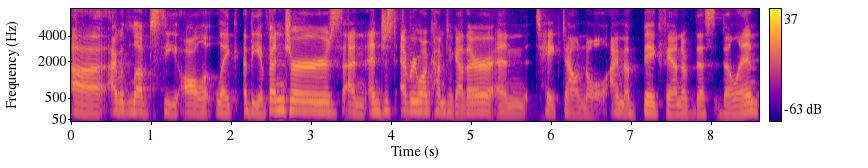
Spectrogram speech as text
Uh, I would love to see all like the Avengers and and just everyone come together and take down Knull. I'm a big fan of this villain,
